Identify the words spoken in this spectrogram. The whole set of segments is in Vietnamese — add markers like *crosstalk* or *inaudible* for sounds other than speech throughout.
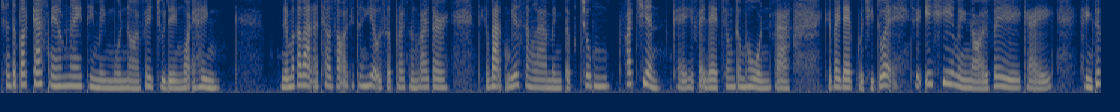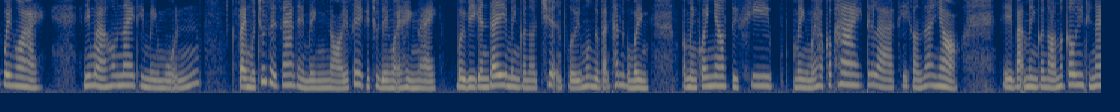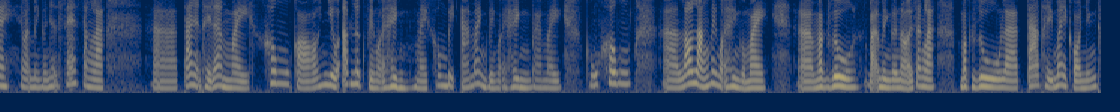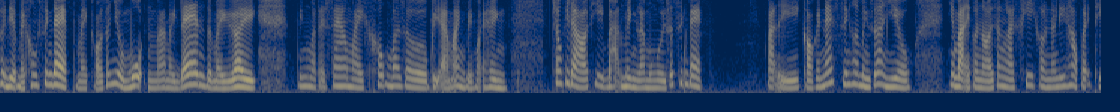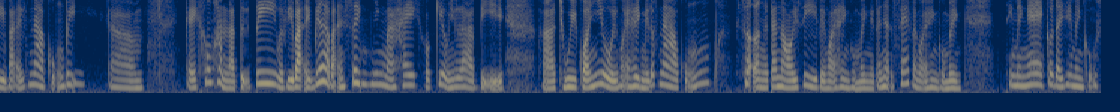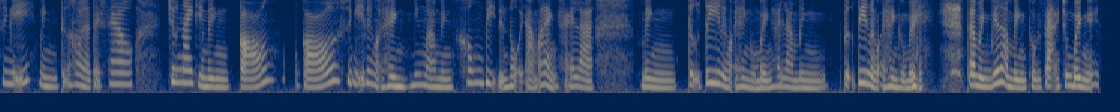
Trong tập podcast ngày hôm nay thì mình muốn nói về chủ đề ngoại hình. Nếu mà các bạn đã theo dõi cái thương hiệu The Present Writer thì các bạn cũng biết rằng là mình tập trung phát triển cái vẻ đẹp trong tâm hồn và cái vẻ đẹp của trí tuệ. Chứ ít khi mình nói về cái hình thức bên ngoài. Nhưng mà hôm nay thì mình muốn dành một chút thời gian để mình nói về cái chủ đề ngoại hình này bởi vì gần đây mình có nói chuyện với một người bạn thân của mình. Và mình quen nhau từ khi mình mới học cấp 2 tức là khi còn rất là nhỏ. Thì bạn mình có nói một câu như thế này, bạn mình có nhận xét rằng là à, ta nhận thấy là mày không có nhiều áp lực về ngoại hình mày không bị ám ảnh về ngoại hình và mày cũng không à, lo lắng về ngoại hình của mày. À, mặc dù bạn mình có nói rằng là mặc dù là tao thấy mày có những thời điểm mày không xinh đẹp mày có rất nhiều mụn mà mày đen rồi mày gầy nhưng mà tại sao mày không bao giờ bị ám ảnh về ngoại hình? Trong khi đó thì bạn mình là một người rất xinh đẹp. Bạn ấy có cái nét xinh hơn mình rất là nhiều. Nhưng bạn ấy còn nói rằng là khi còn đang đi học ấy thì bạn ấy lúc nào cũng bị uh, cái không hẳn là tự ti bởi vì bạn ấy biết là bạn ấy xinh nhưng mà hay có kiểu như là bị à, chú ý quá nhiều với ngoại hình ấy lúc nào cũng sợ là người ta nói gì về ngoại hình của mình người ta nhận xét về ngoại hình của mình thì mình nghe câu đấy thì mình cũng suy nghĩ mình tự hỏi là tại sao trước nay thì mình có có suy nghĩ về ngoại hình nhưng mà mình không bị đến nỗi ám ảnh hay là mình tự ti về ngoại hình của mình hay là mình tự tin về ngoại hình của mình. *laughs* Tại mình biết là mình thuộc dạng trung bình ấy.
